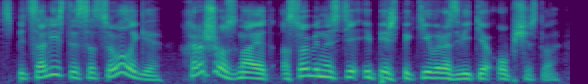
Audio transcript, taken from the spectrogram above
Специалисты-социологи хорошо знают особенности и перспективы развития общества –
